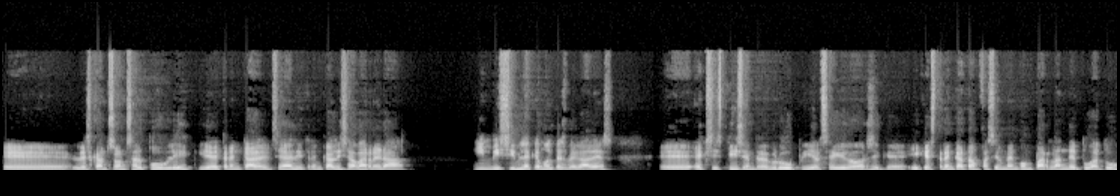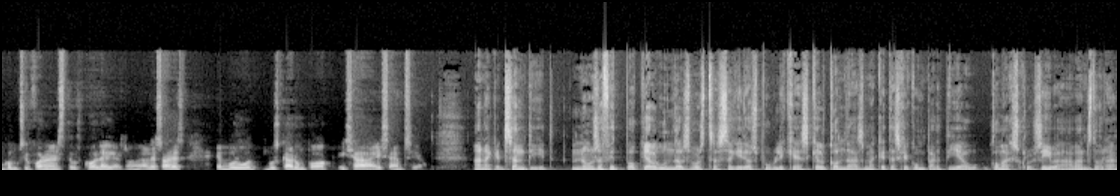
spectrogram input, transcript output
eh, les cançons al públic i de trencar el gel i trencar aquesta barrera invisible que moltes vegades eh, existeix entre el grup i els seguidors i que, i que es trenca tan fàcilment com parlant de tu a tu com si foren els teus col·legues. No? Aleshores, hem volgut buscar un poc aquesta essència. En aquest sentit, no us ha fet por que algun dels vostres seguidors publiqués que el com de les maquetes que compartíeu com a exclusiva abans d'hora?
